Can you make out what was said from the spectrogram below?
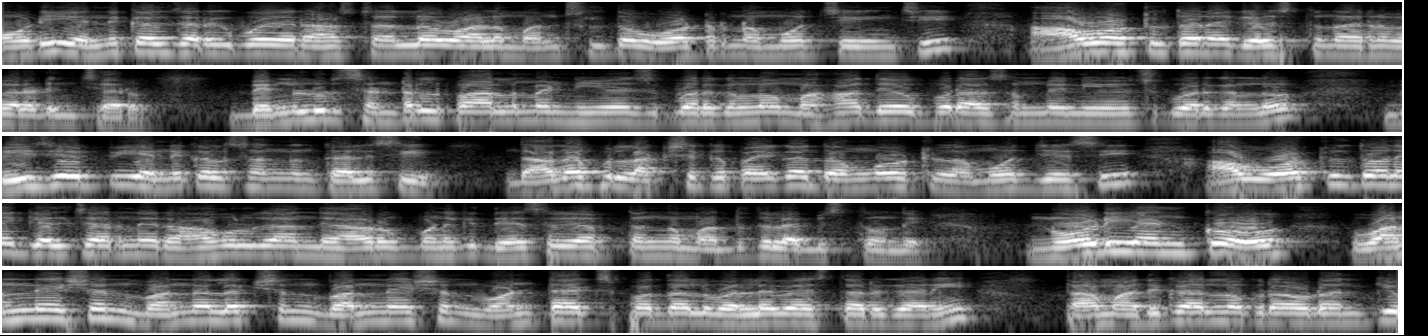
మోడీ ఎన్నికలు జరగబోయే రాష్ట్రాల్లో వాళ్ళ మనుషులతో ఓటర్ నమోదు చేయించి ఆ ఓట్లతోనే గెలుస్తున్నారని వెల్లడించారు. బెంగళూరు సెంట్రల్ పార్లమెంట్ నియోజకవర్గంలో మహాదేవపుర అసెంబ్లీ నియోజకవర్గంలో బీజేపీ ఎన్నికల సంఘం కలిసి దాదాపు లక్షకు పైగా దొంగ ఓట్లు నమోదు చేసి ఆ ఓట్లతోనే గెలిచారని రాహుల్ గాంధీ ఆరోపణకి దేశవ్యాప్తంగా మద్దతు లభిస్తుంది. Modi and co one nation one election one nation one tax పదాలు వెళ్ళవేస్తారు కానీ తాము అధికారంలోకి రావడానికి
